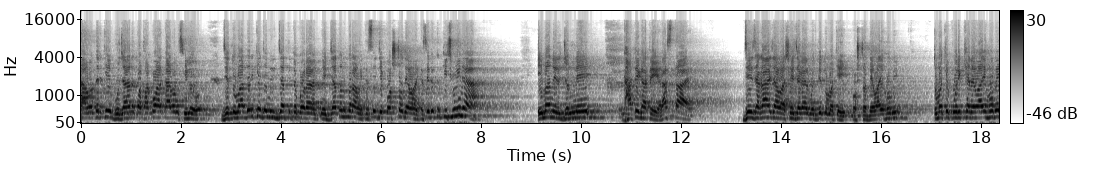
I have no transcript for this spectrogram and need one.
আমাদেরকে বোঝানোর কথা কোয়ার কারণ ছিল যে তোমাদেরকে যে নির্যাতিত করা, নির্যাতন করা হইতেছে, যে কষ্ট দেওয়া হইতেছে, এটা তো কিছুই না। ইমানের জন্যে ঘাটে ঘাটে রাস্তায় যে জায়গায় যাওয়া, সেই জায়গার মধ্যে তোমাকে কষ্ট দেওয়াই হবে, তোমাকে পরীক্ষা নেওয়াই হবে।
